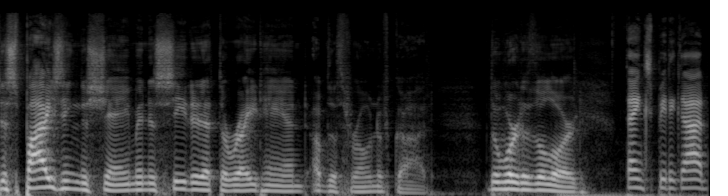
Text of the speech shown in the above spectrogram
despising the shame, and is seated at the right hand of the throne of God. The word of the Lord. Thanks be to God.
